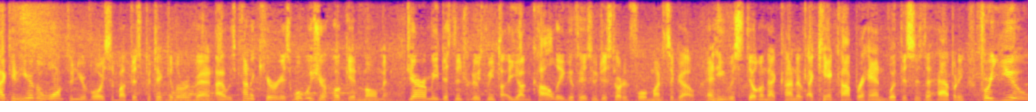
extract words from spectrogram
I can hear the warmth in your voice about this particular event. I was kind of curious, what was your hook in moment? Jeremy just introduced me to a young colleague of his who just started four months ago, and he was still in that kind of I can't comprehend what this is happening. For you,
